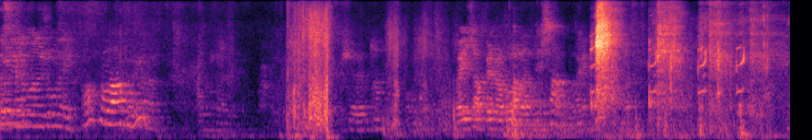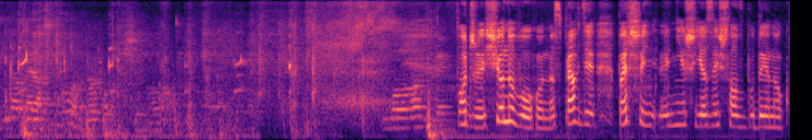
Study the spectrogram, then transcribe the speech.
Merci beaucoup. Au revoir. Oui. Oui, ça peut avoir la. Отже, що нового? Насправді, перше ніж я зайшла в будинок,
